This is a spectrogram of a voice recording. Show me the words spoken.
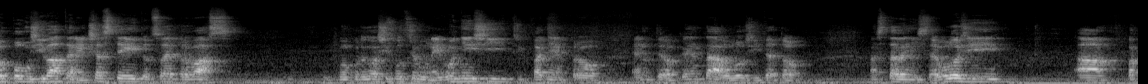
to používáte nejčastěji, to, co je pro vás no, pro vaši potřebu nejvhodnější, případně pro jednotlivého klienta a uložíte to. Nastavení se uloží a pak,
